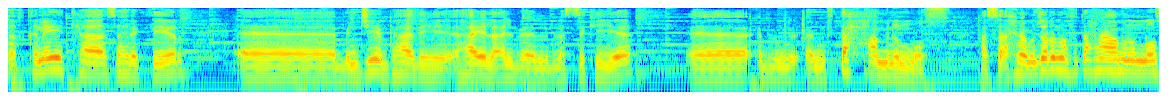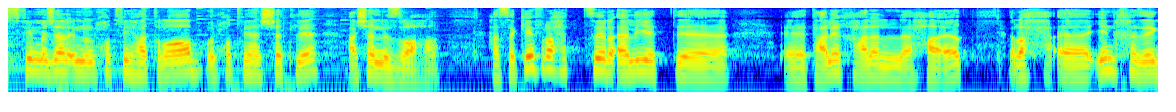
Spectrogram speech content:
تقنيتها سهله كثير. آه، بنجيب هذه هاي العلبة البلاستيكية. بنفتحها من النص. هسا إحنا مجرد ما فتحناها من النص في مجال إنه نحط فيها تراب ونحط فيها الشتلة عشان نزرعها. هسا كيف راح تصير آلية آه، آه، تعليقها على الحائط؟ راح آه، ينخزق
